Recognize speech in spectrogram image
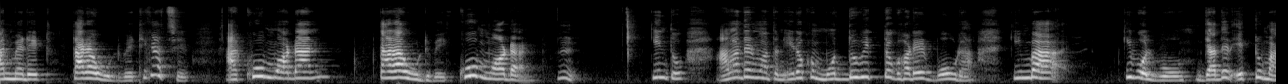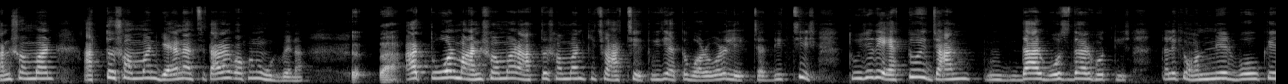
আনম্যারিড তারা উঠবে, ঠিক আছে? আর খুব মডার্ন তারা উঠবে, খুব মডার্ন হুম? কিন্তু আমাদের মতন এরকম মধ্যবিত্ত ঘরের বউরা কিংবা কি বলব? যাদের একটু মান সম্মান আত্মসম্মান জ্ঞান আছে তারা কখনো উঠবে না। আর তোর মান সম্মান আত্মসম্মান কিছু আছে? তুই যে এত বড় বড় লেকচার দিচ্ছিস তুই যদি এত জানদার বোঝদার হতিস তাহলে কি অন্যের বউকে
